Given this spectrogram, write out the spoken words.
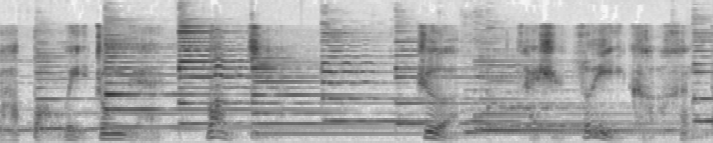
把保卫中原忘记了，这才是最可恨的。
